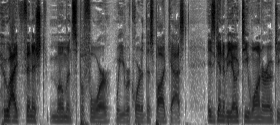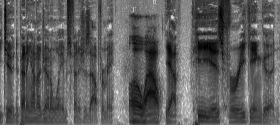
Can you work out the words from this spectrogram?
who I finished moments before we recorded this podcast, is going to be OT1 or OT2, depending on how Jonah Williams finishes out for me. Oh, wow. Yeah. He is freaking good.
